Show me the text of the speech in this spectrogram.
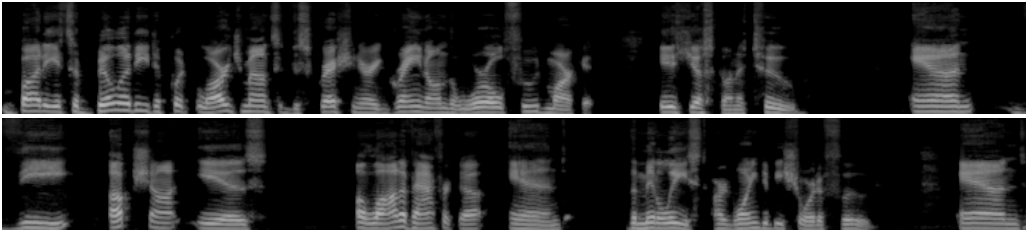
but its ability to put large amounts of discretionary grain on the world food market is just going to tube. And the upshot is a lot of Africa and the Middle East are going to be short of food. And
